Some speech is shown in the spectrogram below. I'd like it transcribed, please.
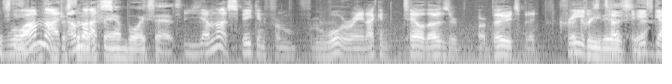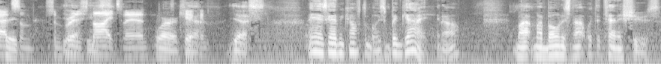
Well, Steven I'm not- Just I'm another not fanboy says. Yeah, I'm not speaking from from Wolverine. I can tell those are, are boots, but Creed, Creed is, to- is, yeah, he's got Creed. some some British he's- knights, man. Word, He's yeah. Yes. Yeah, he's got to be comfortable. He's a big guy, you know. My my bone is not with the tennis shoes.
